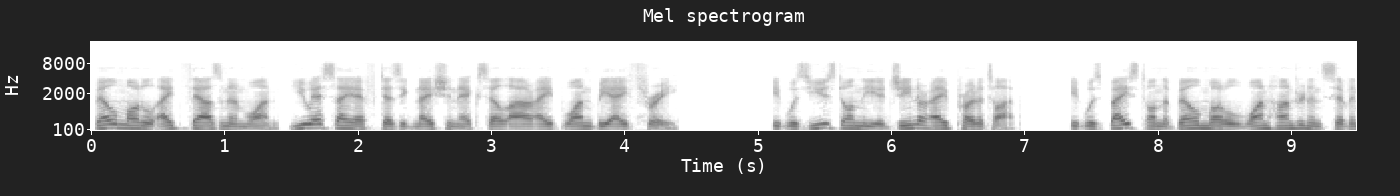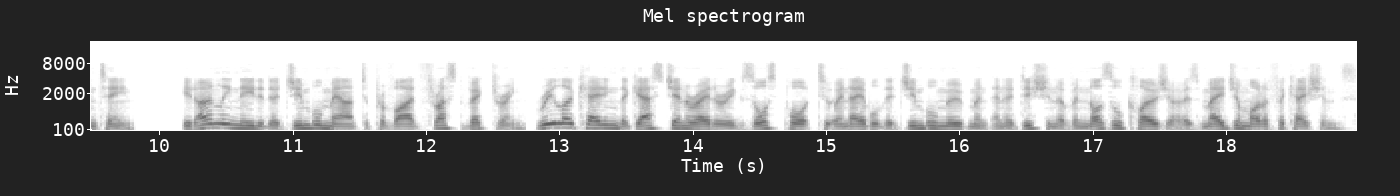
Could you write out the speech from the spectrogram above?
Bell Model 8001, USAF designation XLR-81BA3. It was used on the Agena A prototype. It was based on the Bell Model 117. It only needed a gimbal mount to provide thrust vectoring, relocating the gas generator exhaust port to enable the gimbal movement and addition of a nozzle closure as major modifications.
